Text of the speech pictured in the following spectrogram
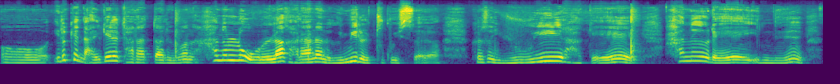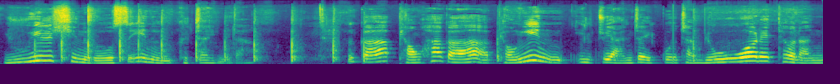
어, 이렇게 날개를 달았다는 건 하늘로 올라가라는 의미를 두고 있어요. 그래서 유일하게 하늘에 있는 유일신으로 쓰이는 글자입니다. 그러니까 병화가 병인 일주에 앉아 있고 자 묘월에 태어난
